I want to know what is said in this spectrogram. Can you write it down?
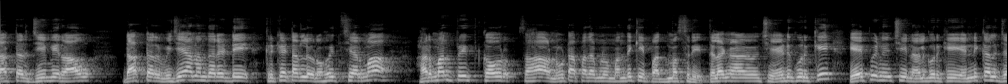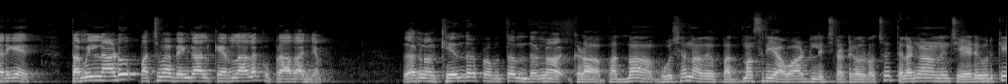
doctor GV Rao doctor Vijayanandareddy క్రికెటర్లు రోహిత్ శర్మ హర్మన్ప్రీత్ కౌర్ సహా నూట పదమూడు మందికి పద్మశ్రీ. తెలంగాణ నుంచి ఏడుగురికి ఏపీ నుంచి నలుగురికి ఎన్నికలు జరిగే తమిళనాడు పశ్చిమ బెంగాల్ కేరళలకు ప్రాధాన్యం. విధంగా కేంద్ర ప్రభుత్వం విధంగా ఇక్కడ పద్మభూషణ్ అది పద్మశ్రీ అవార్డులు ఇచ్చినట్టుగా చూడవచ్చు తెలంగాణ నుంచి ఏడుగురికి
